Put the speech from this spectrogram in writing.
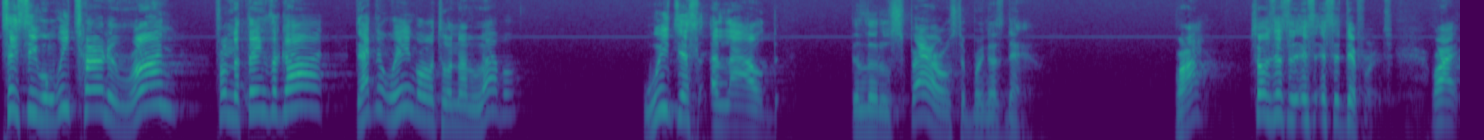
See, see, when we turn and run from the things of God, that we ain't going to another level. We just allowed the little sparrows to bring us down. Right? So it's just a, it's, it's a difference. Right?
